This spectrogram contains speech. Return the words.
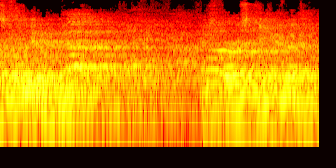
24, Glenn Scalia. His first team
